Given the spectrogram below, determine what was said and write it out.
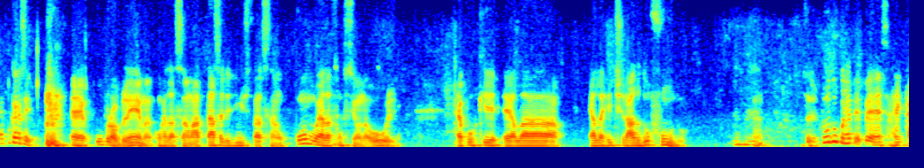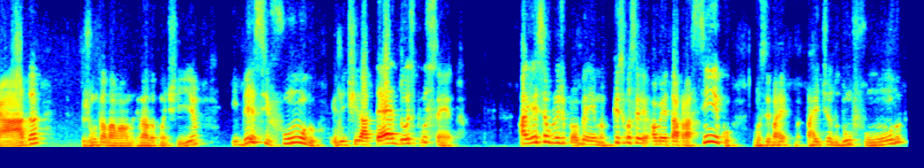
É porque, assim, é, o problema com relação à taxa de administração, como ela funciona hoje, é porque ela, ela é retirada do fundo. Uhum. Né? Ou seja, tudo que o RPPS arrecada junta lá uma determinada quantia, e desse fundo ele tira até 2%. Aí esse é o grande problema, porque se você aumentar para 5, você vai estar tá retirando de um fundo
